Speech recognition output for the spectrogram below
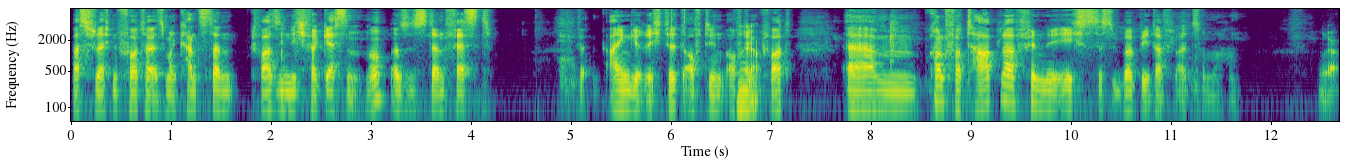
Was vielleicht ein Vorteil ist. Man kann es dann quasi nicht vergessen. Ne? Also es ist dann fest eingerichtet auf den, auf ja. dem Quad. Ähm, komfortabler finde ich es, das über Betaflight zu machen. Ja.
